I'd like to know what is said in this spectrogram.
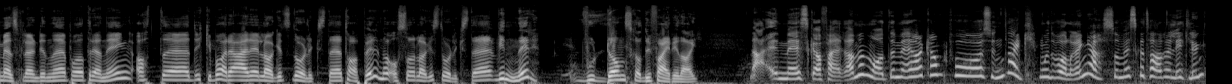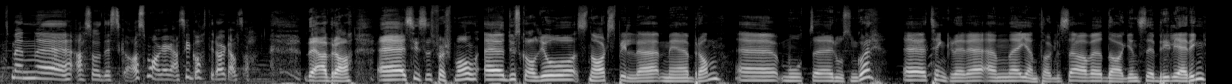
medspillerne dine på trening at du ikke bare er lagets dårligste taper, men også lagets dårligste vinner. Hvordan skal du feire i dag? Nei, vi skal feire med måte. Vi har kamp på søndag mot Vålerenga, så vi skal ta det litt lugnt. Men eh, altså, det skal smake ganske godt i dag, altså. Det er bra. Eh, siste spørsmål. Eh, du skal jo snart spille med Brann eh, mot eh, Rosengård. Eh, tenker dere en gjentakelse av dagens briljering?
